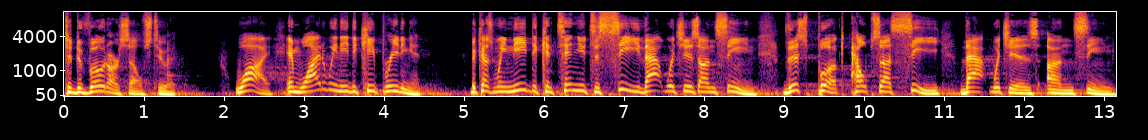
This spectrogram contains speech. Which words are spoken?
to devote ourselves to it. Why? And why do we need to keep reading it? because we need to continue to see that which is unseen. This book helps us see that which is unseen.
